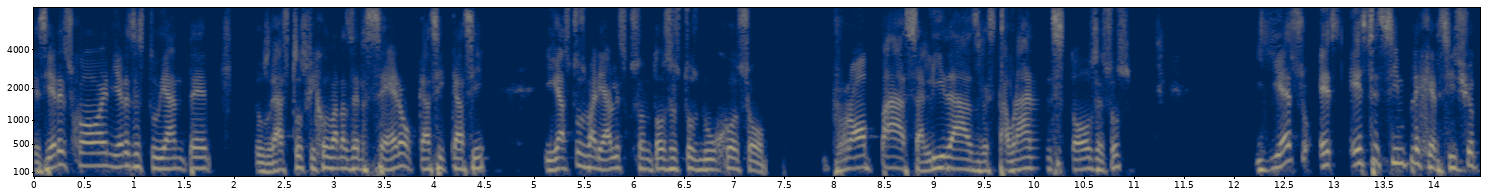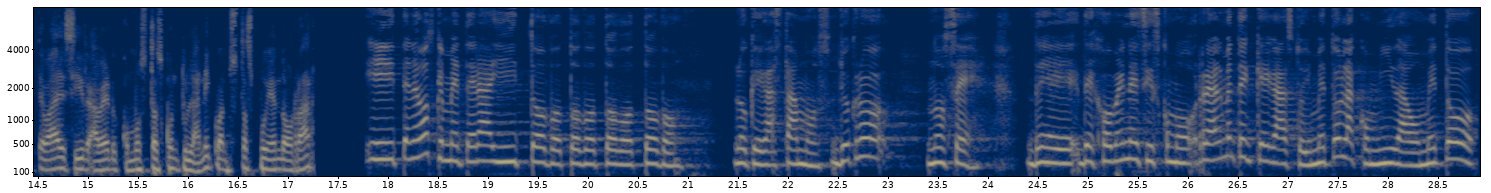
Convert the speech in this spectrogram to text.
que si eres joven y eres estudiante, pues, tus gastos fijos van a ser cero, casi, casi, y gastos variables, que son todos estos lujos o ropa, salidas, restaurantes, todos esos. Y eso es ese simple ejercicio te va a decir, a ver, cómo estás con tu lana y cuánto estás pudiendo ahorrar. Y tenemos que meter ahí todo, todo, todo, todo lo que gastamos. Yo creo, no sé, de, de jóvenes y es como, ¿realmente en qué gasto? Y meto la comida o meto,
